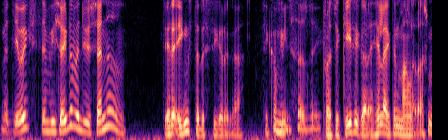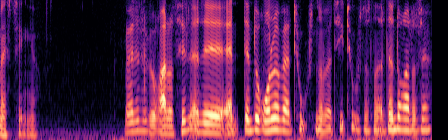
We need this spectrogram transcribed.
Men det er jo ikke, den viser jo ikke nødvendigvis sandheden. Det er der ingen statistikker, der gør. Det gør min statistik. GC gør der heller ikke. Den mangler der også en masse ting, jo. Hvad er det, du retter til? Er det dem, du runder hver 1000 og hver 10.000 og sådan noget? Er det dem, du retter til?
